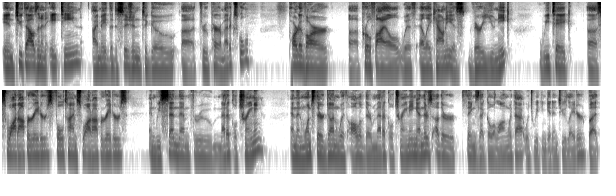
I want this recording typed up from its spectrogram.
In 2018, I made the decision to go uh, through paramedic school. Part of our uh, profile with LA County is very unique. We take uh, SWAT operators, full time SWAT operators, and we send them through medical training. And then once they're done with all of their medical training, and there's other things that go along with that, which we can get into later, but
